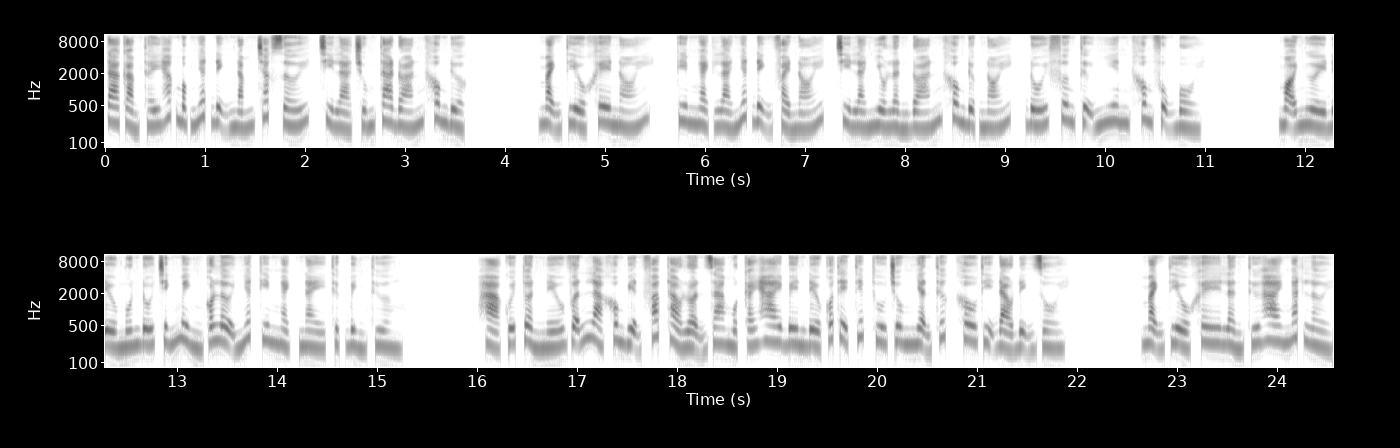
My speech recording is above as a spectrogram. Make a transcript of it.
Ta cảm thấy hắc mộc nhất định nắm chắc giới, chỉ là chúng ta đoán không được. Mạnh tiểu khê nói, kim ngạch là nhất định phải nói, chỉ là nhiều lần đoán không được nói, đối phương tự nhiên không phụng bồi. Mọi người đều muốn đối chính mình có lợi nhất kim ngạch này thực bình thường. Hà cuối tuần nếu vẫn là không biện pháp thảo luận ra một cái hai bên đều có thể tiếp thu chung nhận thức khâu thị đảo định rồi. Mạnh tiểu khê lần thứ hai ngắt lời.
